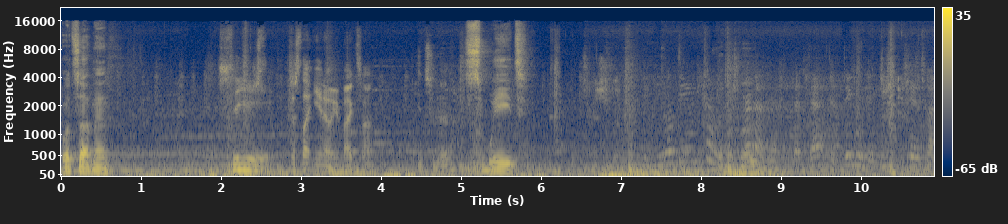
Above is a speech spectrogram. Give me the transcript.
What's up, man? See. Just letting you know your mic's on. It's real. Sweet. If you are being killed, remember that death and dignity is less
